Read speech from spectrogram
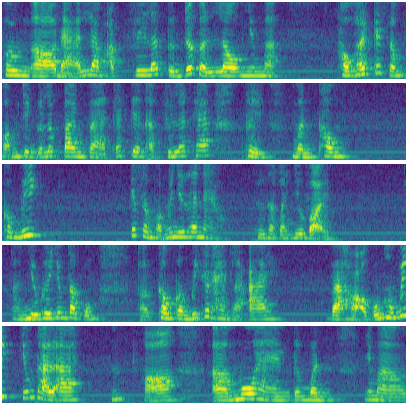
Hương uh, ờ, đã làm affiliate từ rất là lâu nhưng mà hầu hết các sản phẩm trên Clubbank và các kênh affiliate khác thì mình không không biết cái sản phẩm nó như thế nào. Thì thật là như vậy. À, nhiều khi chúng ta cũng uh, không cần biết khách hàng là ai và họ cũng không biết chúng ta là ai. Ừ. họ uh, mua hàng từ mình nhưng mà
